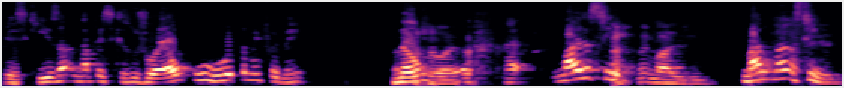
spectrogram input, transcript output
pesquisa. Na pesquisa do Joel, o Lula também foi bem. Não, Joel, mas assim, não imagino. mas, mas assim,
